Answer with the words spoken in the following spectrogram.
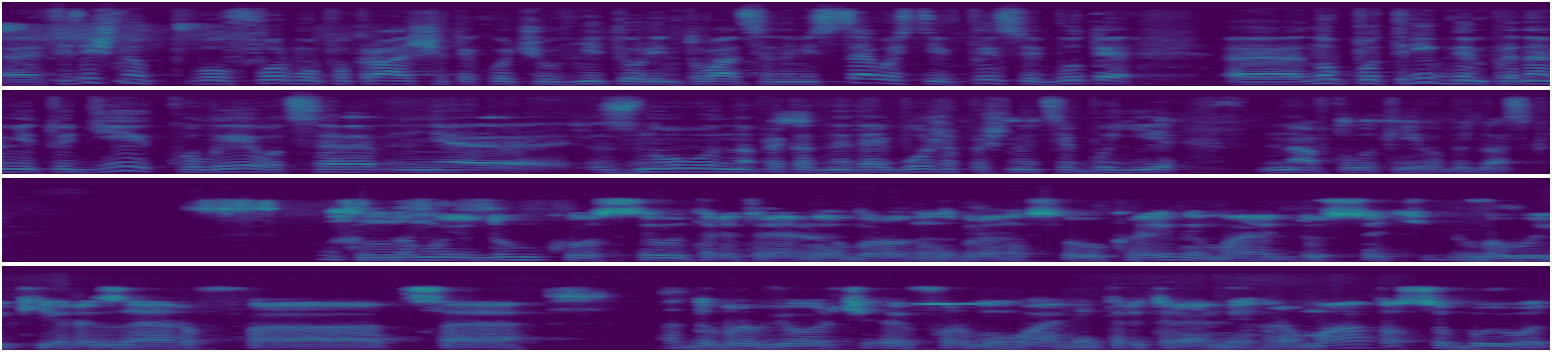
е, фізичну форму покращити, хочу вміти орієнтуватися на місцевості і в принципі бути е, ну потрібним принаймні тоді, коли оце е, знову, наприклад, не дай Боже, почнуться бої навколо Києва. Будь ласка. На мою думку, сили територіальної оборони збройних сил України мають досить великий резерв. Е, Це добровольче формування територіальних громад, особливо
